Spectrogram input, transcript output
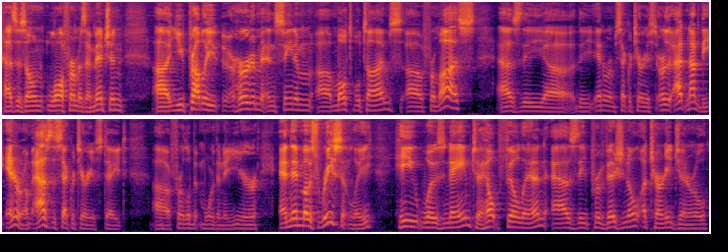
has his own law firm, as I mentioned. Uh, you probably heard him and seen him uh, multiple times uh, from us as the uh, the interim secretary of, state, or not the interim as the secretary of state uh, for a little bit more than a year, and then most recently he was named to help fill in as the provisional attorney general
